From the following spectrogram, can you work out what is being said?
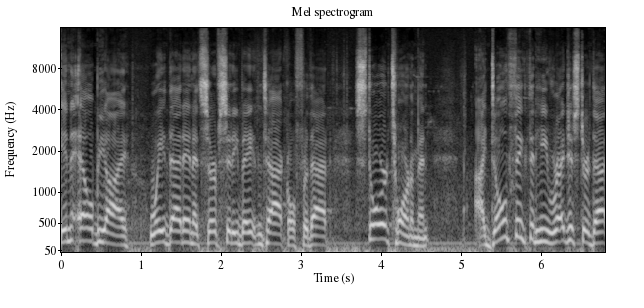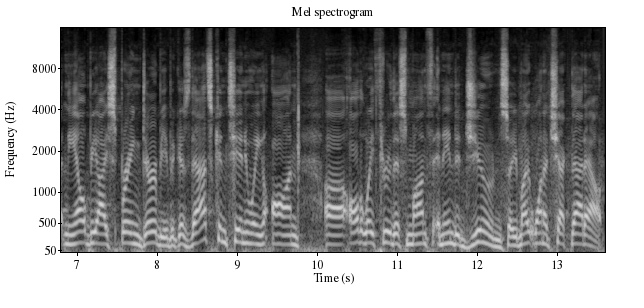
in LBI, weighed that in at Surf City Bait and Tackle for that store tournament. I don't think that he registered that in the LBI Spring Derby because that's continuing on uh, all the way through this month and into June. So you might want to check that out.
